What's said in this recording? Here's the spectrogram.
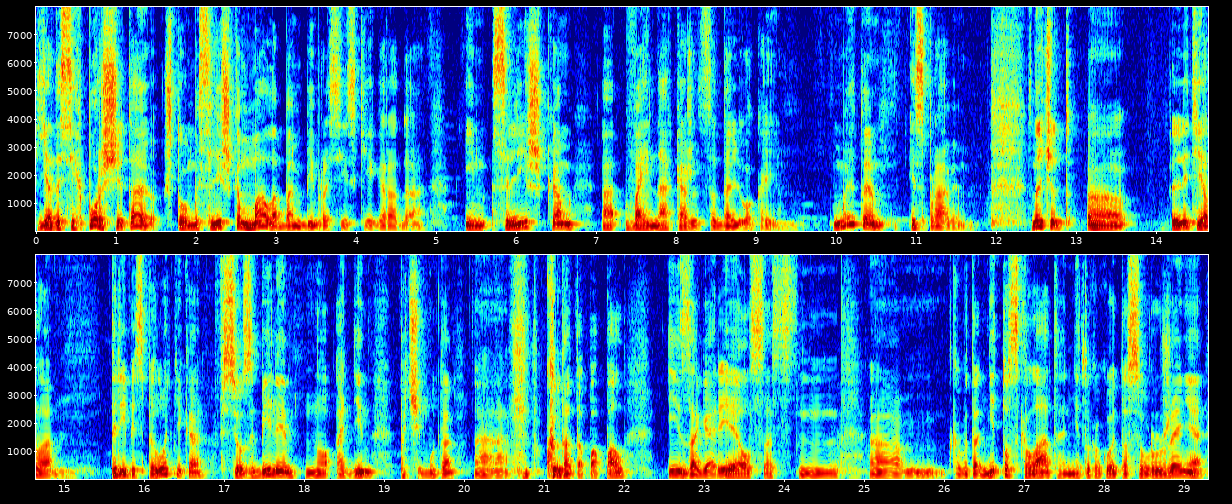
Я до сих пор считаю, что мы слишком мало бомбим российские города. Им слишком а, война кажется далекой. Мы это исправим. Значит, э, летело три беспилотника, все сбили, но один почему-то э, куда-то попал и загорелся э, какой-то не то склад, не то какое-то сооружение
